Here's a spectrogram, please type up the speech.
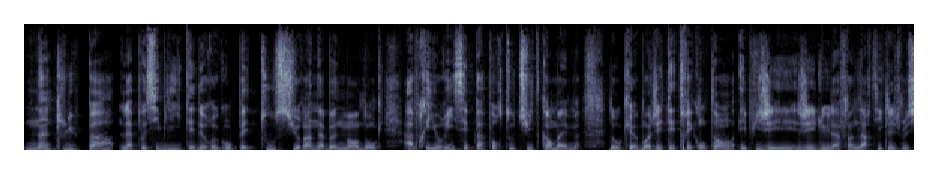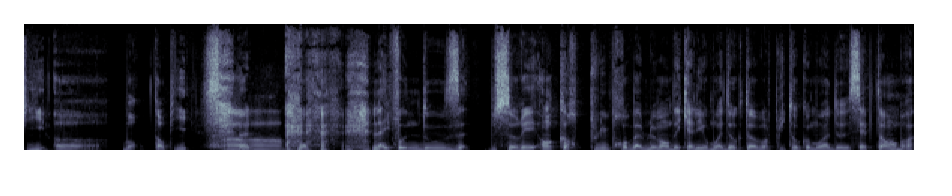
n'incluent pas la possibilité de regrouper tous sur un abonnement. Donc, a priori, c'est pas pour tout de suite quand même. Donc, euh, moi, j'étais très content, et puis j'ai lu la fin de l'article et je me suis dit, oh, bon, tant pis. Oh. L'iPhone 12 serait encore plus probablement décalé au mois d'octobre plutôt qu'au mois de septembre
